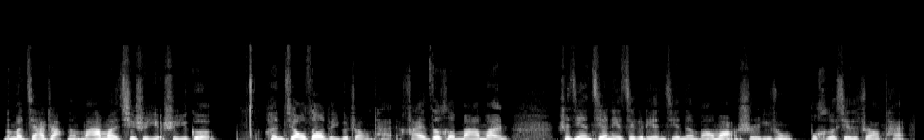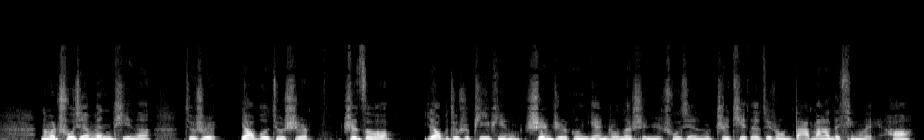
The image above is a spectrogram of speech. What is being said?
那么家长呢，妈妈其实也是一个很焦躁的一个状态。孩子和妈妈之间建立这个连接呢，往往是一种不和谐的状态。那么出现问题呢，就是要不就是指责，要不就是批评，甚至更严重的，甚至出现肢体的这种打骂的行为哈。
